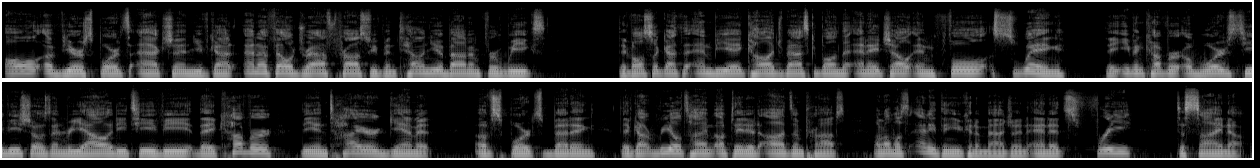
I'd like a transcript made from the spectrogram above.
all of your sports action. You've got NFL draft props. We've been telling you about them for weeks. They've also got the NBA, college basketball, and the NHL in full swing. They even cover awards, TV shows, and reality TV. They cover the entire gamut of sports betting. They've got real time updated odds and props on almost anything you can imagine, and it's free to sign up.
